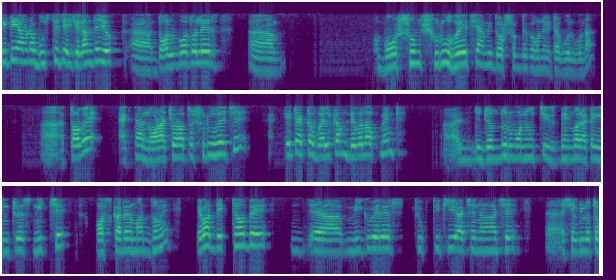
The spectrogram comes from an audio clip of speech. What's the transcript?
এইটাই আমরা বুঝতে চাইছিলাম। যাই হোক দল বদলের মরশুম শুরু হয়েছে আমি দর্শকদের কখনো এটা বলব না। তবে একটা নড়াচড়া তো শুরু হয়েছে। এটা একটা ওয়েলকাম ডেভেলপমেন্ট যতদূর মনে হচ্ছে ইস্ট বেঙ্গল একটা ইন্টারেস্ট নিচ্ছে অস্কারের মাধ্যমে। এবার দেখতে হবে আহ, মিগুয়েলের চুক্তি কি আছে না আছে আহ, সেগুলো তো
